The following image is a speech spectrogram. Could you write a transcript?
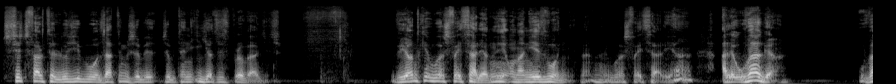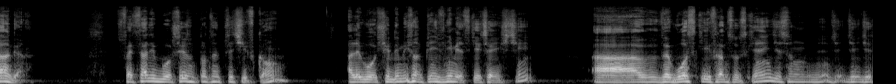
trzy czwarte ludzi było za tym, żeby, żeby ten idiotyzm wprowadzić. Wyjątkiem była Szwajcaria. No ona nie jest w Unii. Była Szwajcaria. Ale uwaga, uwaga. W Szwajcarii było 60% przeciwko, ale było 75 w niemieckiej części, a we włoskiej i francuskiej, gdzie są, gdzie, gdzie,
